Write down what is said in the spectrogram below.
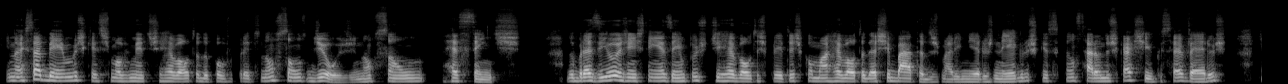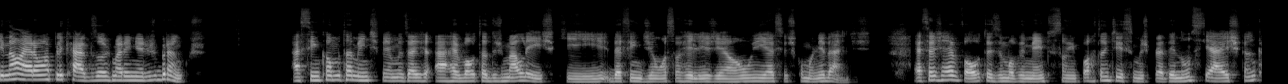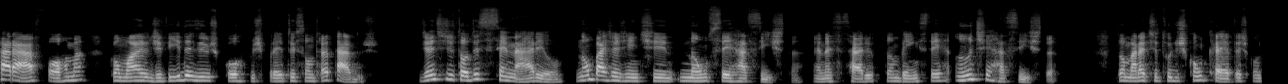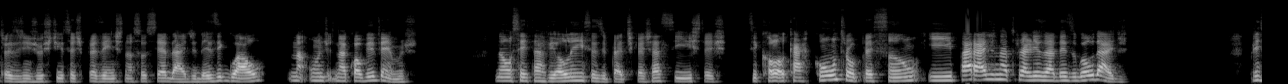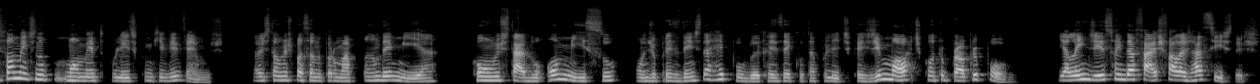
e nós sabemos que esses movimentos de revolta do povo preto não são de hoje, não são recentes. No Brasil, a gente tem exemplos de revoltas pretas como a revolta da chibata dos marinheiros negros que se cansaram dos castigos severos que não eram aplicados aos marinheiros brancos. Assim como também tivemos a, revolta dos malês, que defendiam a sua religião e as suas comunidades. Essas revoltas e movimentos são importantíssimos para denunciar e escancarar a forma como as vidas e os corpos pretos são tratados. Diante de todo esse cenário, não basta a gente não ser racista, é necessário também ser antirracista. Tomar atitudes concretas contra as injustiças presentes na sociedade desigual na, onde, na qual vivemos. Não aceitar violências e práticas racistas, se colocar contra a opressão e parar de naturalizar a desigualdade. Principalmente no momento político em que vivemos. Nós estamos passando por uma pandemia com um Estado omisso, onde o presidente da República executa políticas de morte contra o próprio povo. E além disso, ainda faz falas racistas.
